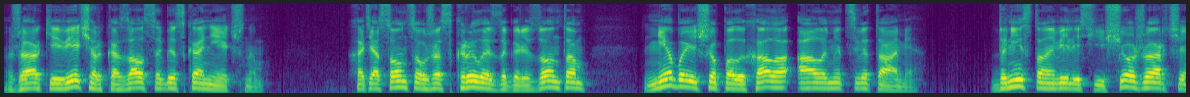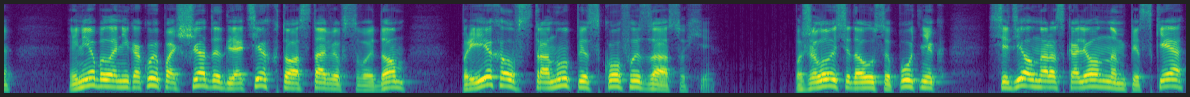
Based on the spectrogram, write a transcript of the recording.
Жаркий вечер казался бесконечным. Хотя солнце уже скрылось за горизонтом, небо еще полыхало алыми цветами. Дни становились еще жарче, и не было никакой пощады для тех, кто, оставив свой дом, приехал в страну песков и засухи. Пожилой седоусый путник сидел на раскаленном песке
